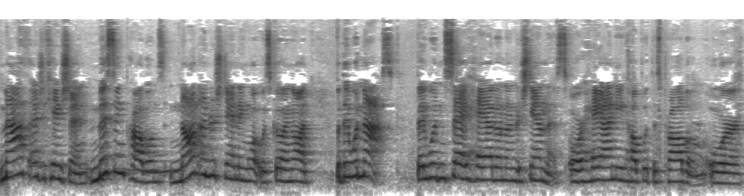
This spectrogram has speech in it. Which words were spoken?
math education, missing problems, not understanding what was going on, but they wouldn't ask. They wouldn't say, hey, I don't understand this, or hey, I need help with this problem, or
